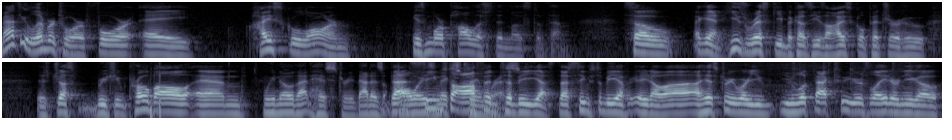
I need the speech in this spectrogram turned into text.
Matthew Liberatore for a high school arm is more polished than most of them. So again, he's risky because he's a high school pitcher who is just reaching pro ball and We know that history. That is that always seems to often risk. to be yes that seems to be a, you know a, a history where you you look back two years later and you go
